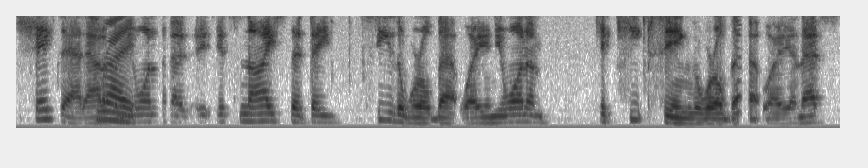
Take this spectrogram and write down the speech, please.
shake that out of them. Right. You want to. It, it's nice that they see the world that way, and you want them to keep seeing the world that way, and that's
